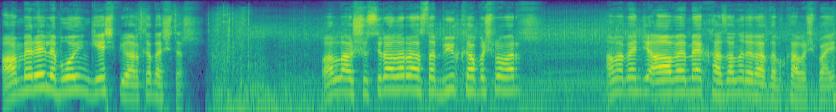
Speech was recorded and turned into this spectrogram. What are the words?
AMR ile bu oyun geçmiyor arkadaşlar. Vallahi şu silahlar arasında büyük kapışma var. Ama bence AVM kazanır herhalde bu kapışmayı.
